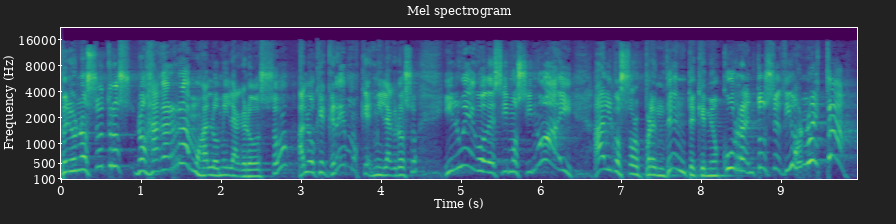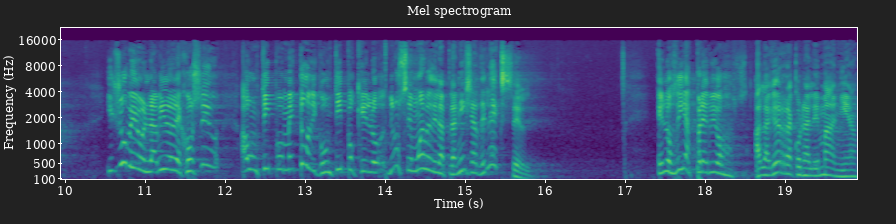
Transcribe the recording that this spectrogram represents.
Pero nosotros nos agarramos a lo milagroso, a lo que creemos que es milagroso, y luego decimos, si no hay algo sorprendente que me ocurra, entonces Dios no está. Y yo veo en la vida de José a un tipo metódico, un tipo que no se mueve de la planilla del Excel. En los días previos a la guerra con Alemania,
